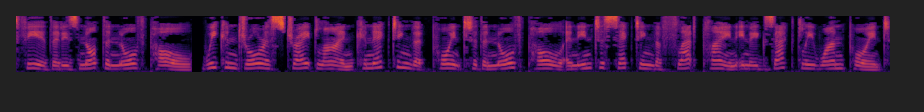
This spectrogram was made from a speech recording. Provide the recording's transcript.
sphere that is not the North Pole, we can draw a straight line connecting that point to the North Pole and intersecting the flat plane in exactly one point.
